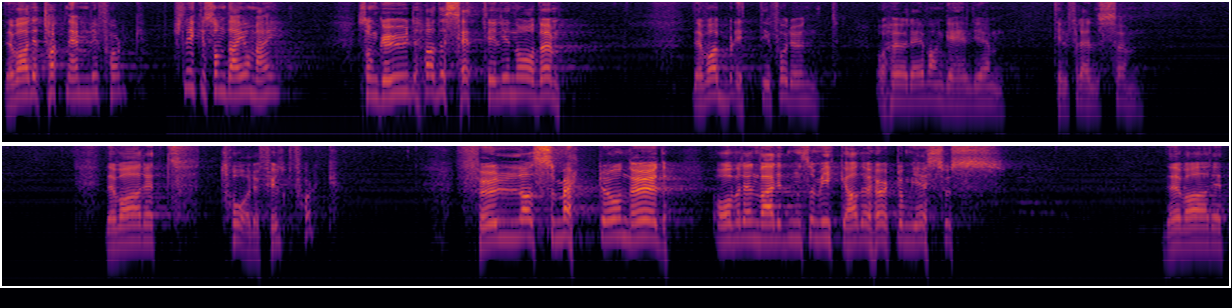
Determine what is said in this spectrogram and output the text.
Det var et takknemlig folk, slike som deg og meg som Gud hadde sett til i nåde. Det var blitt de forunt å høre evangeliet til frelse. Det var et tårefylt folk, full av smerte og nød over en verden som ikke hadde hørt om Jesus. Det var et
